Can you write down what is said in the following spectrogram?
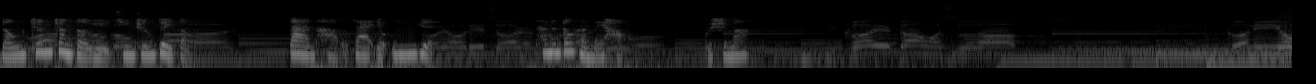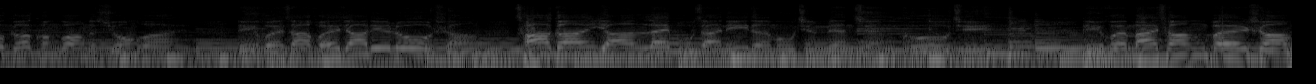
能真正的与青春对等，但好在有音乐，他们都很美好，不是吗？可你有个宽广的胸怀，你会在回家的路上。擦干眼泪，不在你的母亲面前哭泣。你会埋藏悲伤，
